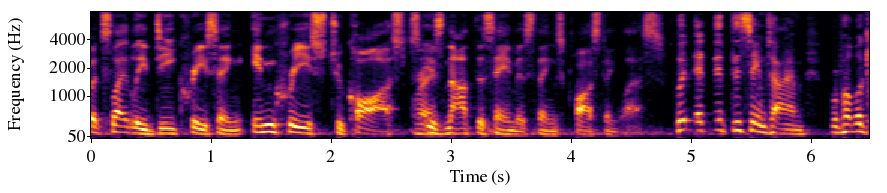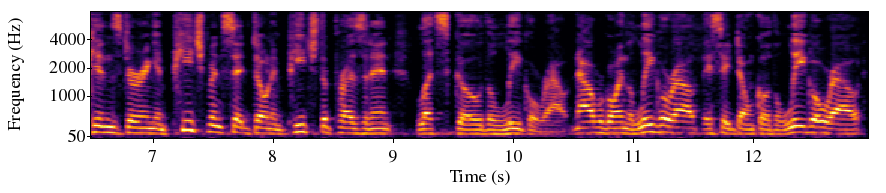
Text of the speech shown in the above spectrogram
but slightly decreasing increase to costs Right. is not the same as things costing less. But at, at the same time, Republicans during impeachment said don't impeach the president. Let's go the legal route. Now we're going the legal route. They say don't go the legal route.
